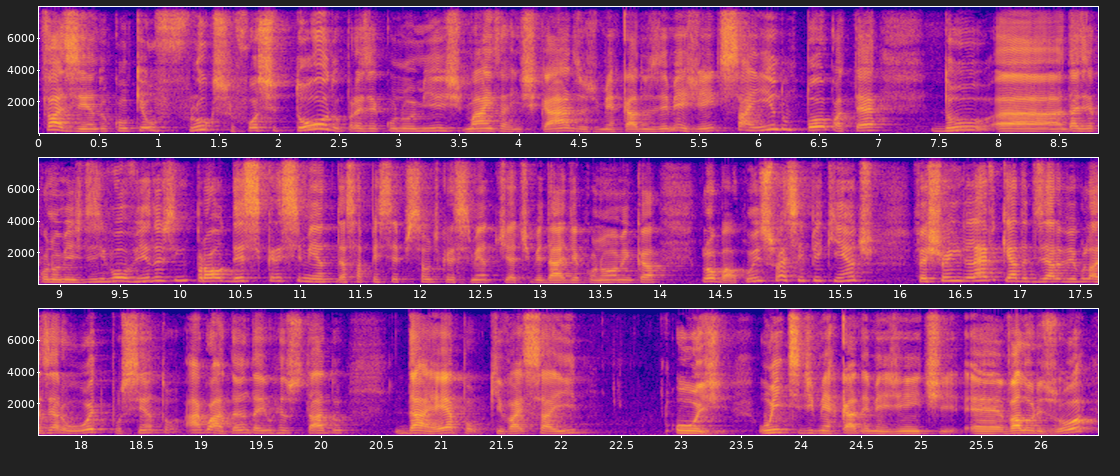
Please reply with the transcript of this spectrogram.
fazendo com que o fluxo fosse todo para as economias mais arriscadas, os mercados emergentes, saindo um pouco até do, uh, das economias desenvolvidas em prol desse crescimento, dessa percepção de crescimento de atividade econômica global. Com isso, o S&P 500 fechou em leve queda de 0,08%, aguardando aí o resultado da Apple, que vai sair hoje. O índice de mercado emergente é, valorizou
